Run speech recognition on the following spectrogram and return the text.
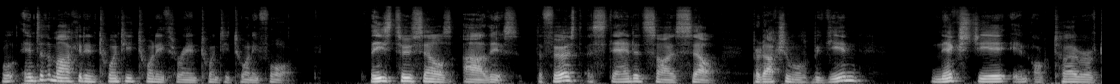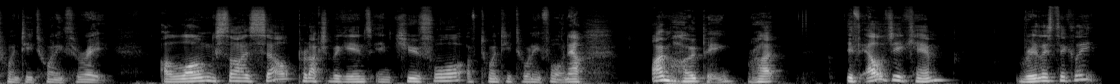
will enter the market in 2023 and 2024. These two cells are this. The first, a standard size cell. Production will begin next year in October of 2023. A long size cell production begins in Q4 of 2024. Now, I'm hoping, right, if LG Chem, realistically,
